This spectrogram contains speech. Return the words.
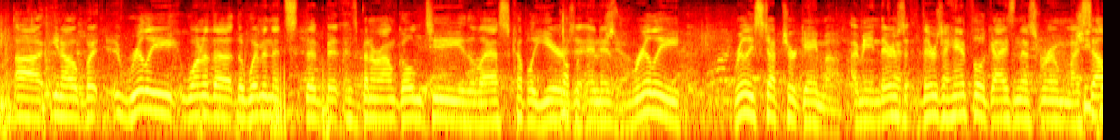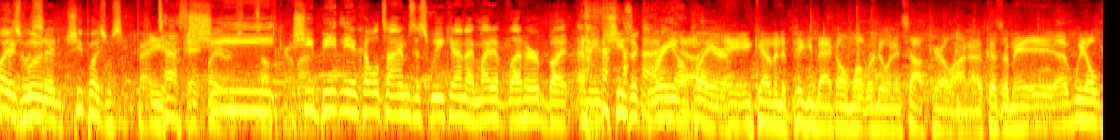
Uh, you know, but really one of the, the women that's that has been around Golden Tee the last couple of years Couple and years, has yeah. really really stepped her game up. I mean, there's there's a handful of guys in this room, myself plays with included. some, she plays with some fantastic players in She South Carolina. she beat me a couple times this weekend. I might have let her, but I mean, she's a great Yeah, player. And Kevin, to piggyback on what we're doing in South Carolina, because I mean, it, uh, we don't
